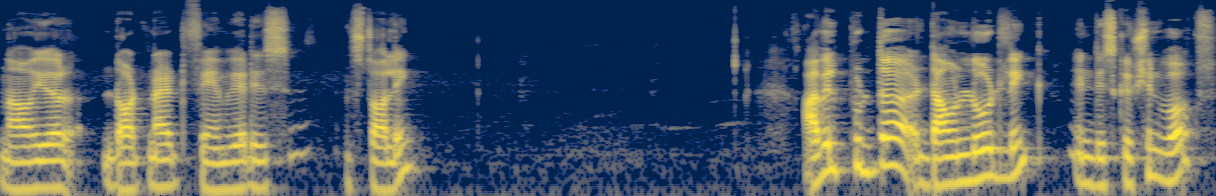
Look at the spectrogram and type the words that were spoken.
Now your .NET Framework is installing. I will put the download link in description box.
